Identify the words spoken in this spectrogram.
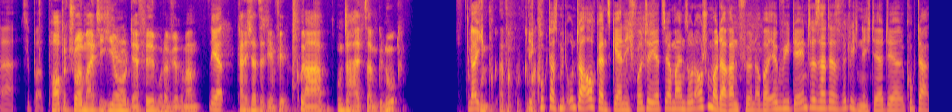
Ja, super. Paw Patrol Mighty Hero, der Film oder wie auch immer. Ja. Kann ich tatsächlich empfehlen. Cool. War unterhaltsam genug. Ja, ich, einfach gut gemacht. Ich gucke das mitunter auch ganz gerne. Ich wollte jetzt ja meinen Sohn auch schon mal daran führen, aber irgendwie der interessiert das wirklich nicht. Der, der guckt da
